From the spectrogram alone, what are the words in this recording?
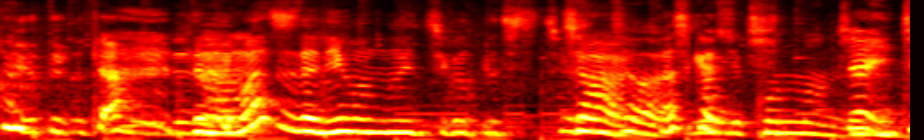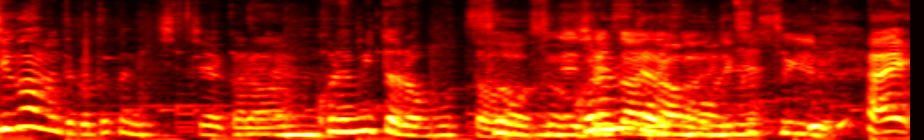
て言ってきた。でもマジで日本のいちごってちっちゃい。確かにこんなんじゃあいちご飴とか特にちっちゃいから、うん。これ見たら思ったわ。そうそう。ねこれ見たらもうね。でかすぎる。はい。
